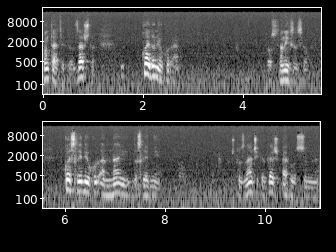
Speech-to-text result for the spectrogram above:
Kontate to. Zašto? Ko je donio Kur'an? Poslanik sam se Ko je slijedio Kur'an najdosljednije? Što znači kad kažeš Ehlu sunnet,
